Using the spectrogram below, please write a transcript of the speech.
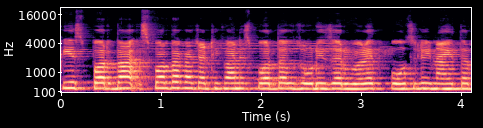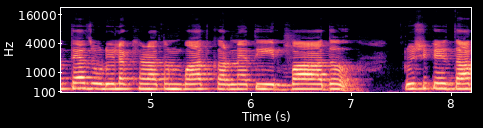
की स्पर्धा स्पर्धकाच्या ठिकाणी स्पर्धक जोडी जर वेळेत पोहोचली नाही तर त्या जोडीला खेळातून बाद करण्यात येईल. बाद. ऋषिकेश दात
